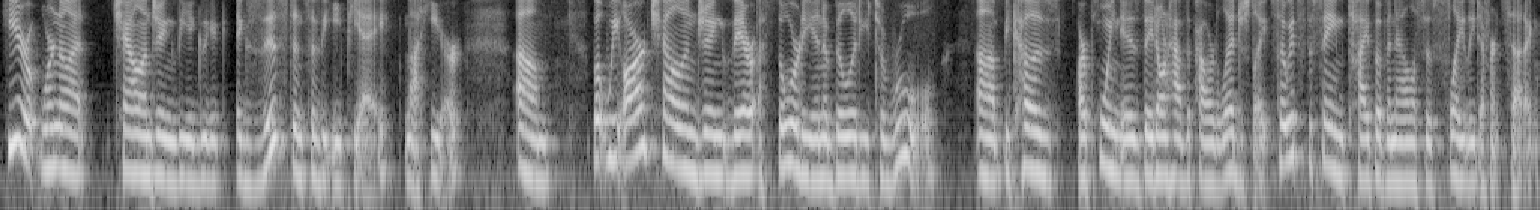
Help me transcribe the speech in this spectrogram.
Here, we're not challenging the ex- existence of the EPA, not here, um, but we are challenging their authority and ability to rule. Uh, because our point is they don't have the power to legislate. So it's the same type of analysis, slightly different setting.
